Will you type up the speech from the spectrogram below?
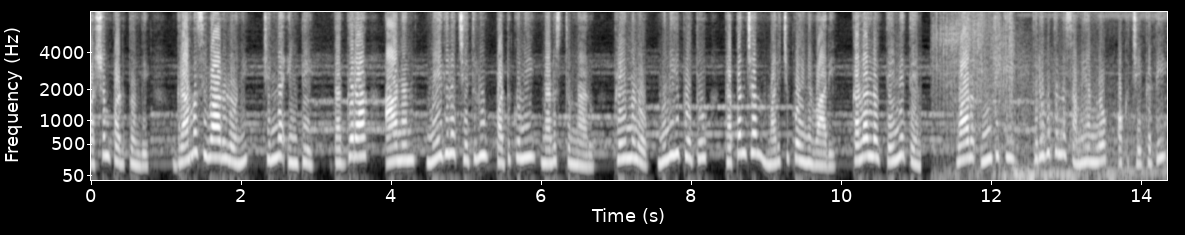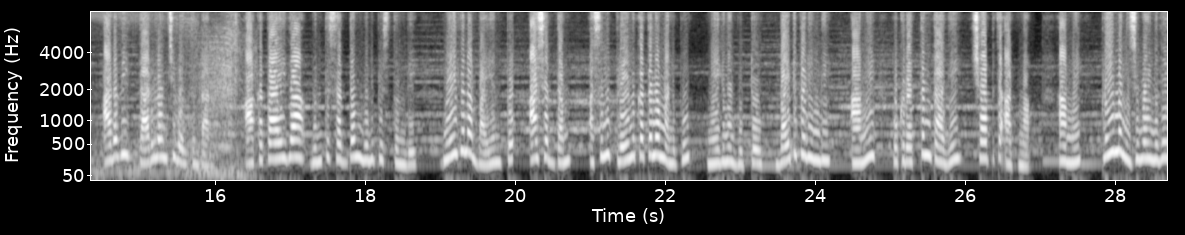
వర్షం పడుతుంది. గ్రామ శివారులోని చిన్న ఇంటి దగ్గర ఆనంద్ మేఘన చేతులు పట్టుకుని నడుస్తున్నారు. ప్రేమలో మునిగిపోతూ ప్రపంచం మరిచిపోయిన వారి కలలో తేనె తేమ. వారు ఇంటికి తిరుగుతున్న సమయంలో ఒక చీకటి అడవి దారిలోంచి వెళ్తుంటారు. ఆకతాయిగా వింత శబ్దం వినిపిస్తుంది. మేఘన భయంతో ఆ శబ్దం అసలు ప్రేమ కథల మలుపు మేఘన గుట్టు బయటపడింది. ఆమె ఒక రక్తం తాగి శాపిత ఆత్మ. ఆమె ప్రేమ నిజమైనదే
